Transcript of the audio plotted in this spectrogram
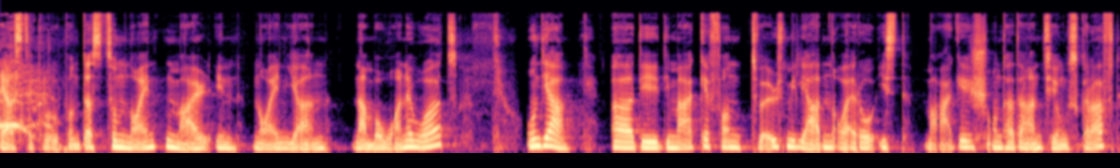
erste Group und das zum neunten Mal in neun Jahren Number One Awards. Und ja, äh, die, die Marke von 12 Milliarden Euro ist magisch und hat eine Anziehungskraft.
